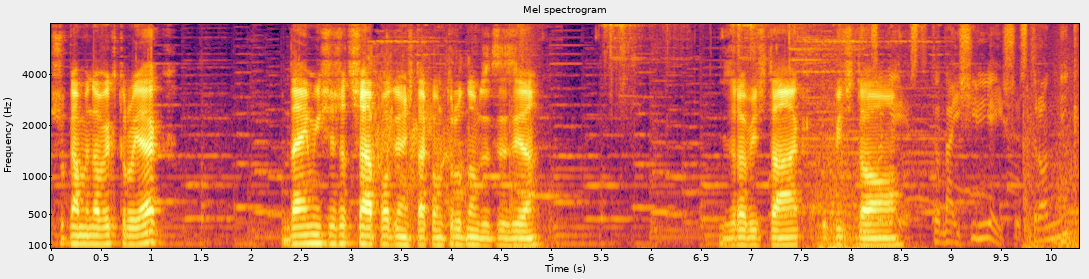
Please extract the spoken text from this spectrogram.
Szukamy nowych trójek. Wydaje mi się, że trzeba podjąć taką trudną decyzję. I zrobić tak, kupić to, nie jest to najsilniejszy stronnik,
